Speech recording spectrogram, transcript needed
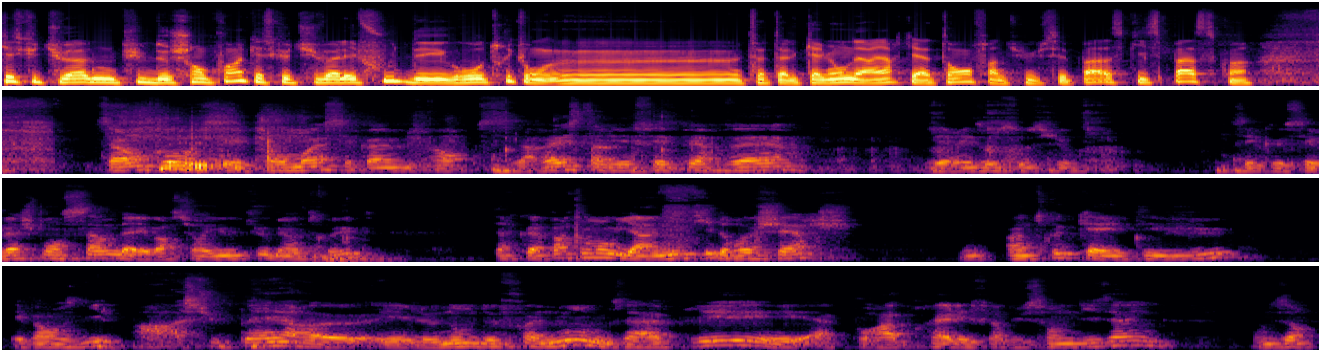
qu'est-ce que tu vas, une pub de shampoing, qu'est-ce que tu vas aller foutre Des gros trucs, on, toi, t'as le camion derrière qui attend, enfin, tu sais pas ce qui se passe, quoi. Ça encore, pour moi, c'est quand même, ça reste un effet pervers des réseaux sociaux. C'est que c'est vachement simple d'aller voir sur YouTube un truc. C'est-à-dire qu'à partir du moment où il y a un outil de recherche, un truc qui a été vu, et ben on se dit ah super. euh, Et le nombre de fois nous on nous a appelés pour après aller faire du sound design en disant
